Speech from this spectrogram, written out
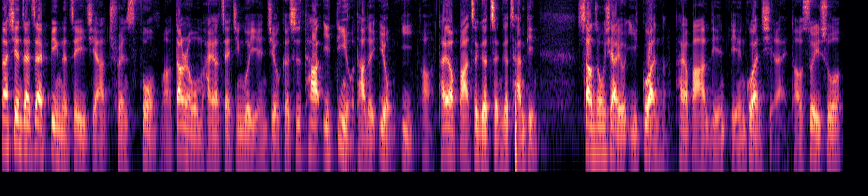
那现在在并的这一家 Transform 啊，当然我们还要再经过研究，可是它一定有它的用意啊，它要把这个整个产品上中下游一贯呢，它要把它连连贯起来。然后所以说，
